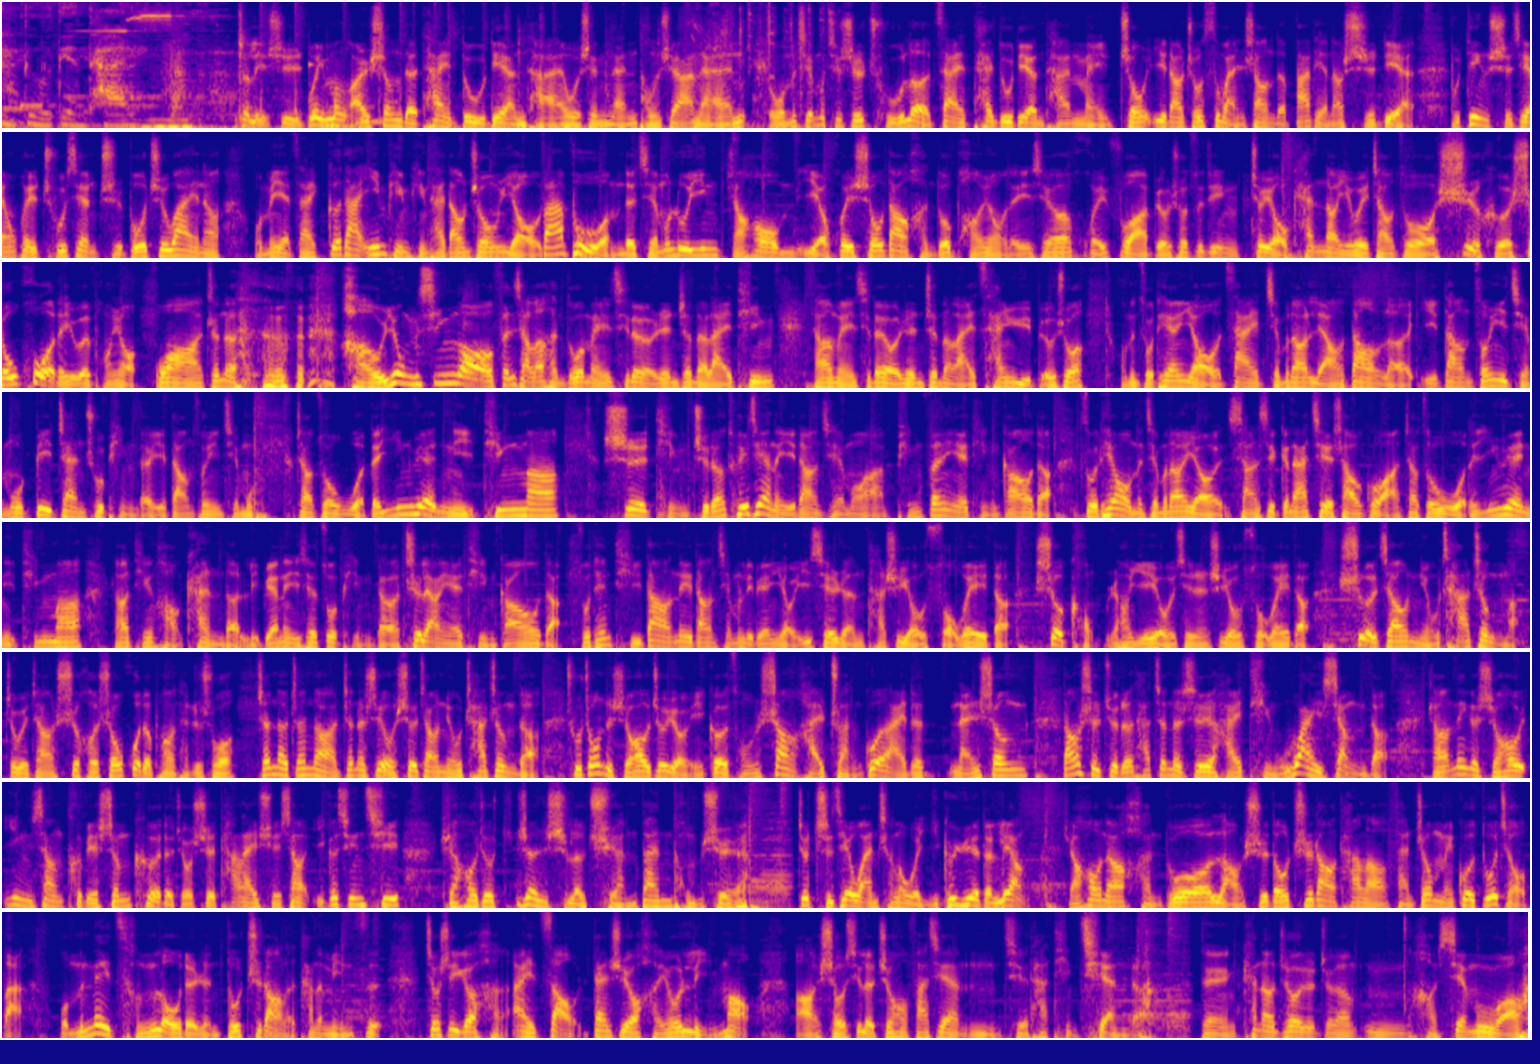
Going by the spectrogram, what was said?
态度电台，这里是为梦而生的态度电台，我是男同学阿南。我们节目其实除了在态度电台每周一到周四晚上的八点到十点不定时间会出现直播之外呢，我们也在各大音频平台当中有发布我们的节目录音，然后也会收到很多朋友的一些回复啊，比如说最近就有看到一位叫做适合收获的一位朋友，哇，真的好用心哦，分享了很多，每一期都有认真的来听，然后每一期都有认真的来参与，比如说我们昨天有在节目当中聊到了一档综艺节目，B 站出品的一档综艺节目，叫做《我的音乐你听吗》，是挺值得推荐的一档节目啊，评分也挺高的。昨天我们节目呢有详细跟大家介绍过啊，叫做《我的音乐你听吗》，然后挺好看的，里边的一些作品的质量也挺高的。昨天提到那档节目里边有一些人他是有所谓的社恐，然后也有一些人是有所谓的社交牛叉症嘛。这位叫适合收获的朋友他就说，真的真的真的是有社交牛叉症的。初中的时候就有一个从上海转过来的男生，当时觉得他真的是还挺外向的。然后那个时候印象特别深刻的就是他来学校一个星期，然后就认识了全班同学，就直接完成了我一个月的量。然后呢，很多老师都知道他了。反正没过多久吧，我们那层楼的人都知道了他的名字，就是一个很爱造，但是又很有礼貌啊。熟悉了之后发现，嗯，其实他挺欠的。对，看到之后就觉得，嗯，好羡慕哦，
